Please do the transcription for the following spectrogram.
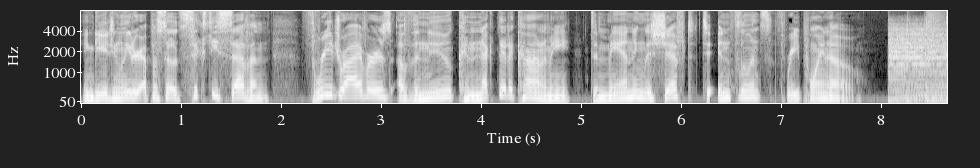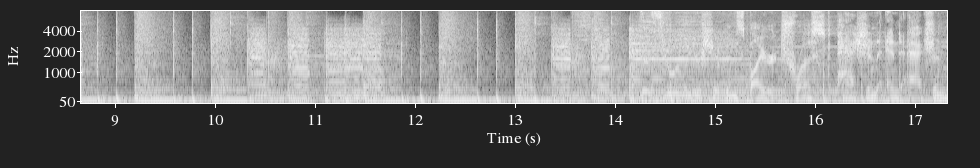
Engaging Leader, episode 67 Three Drivers of the New Connected Economy Demanding the Shift to Influence 3.0. leadership inspire trust, passion, and action?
